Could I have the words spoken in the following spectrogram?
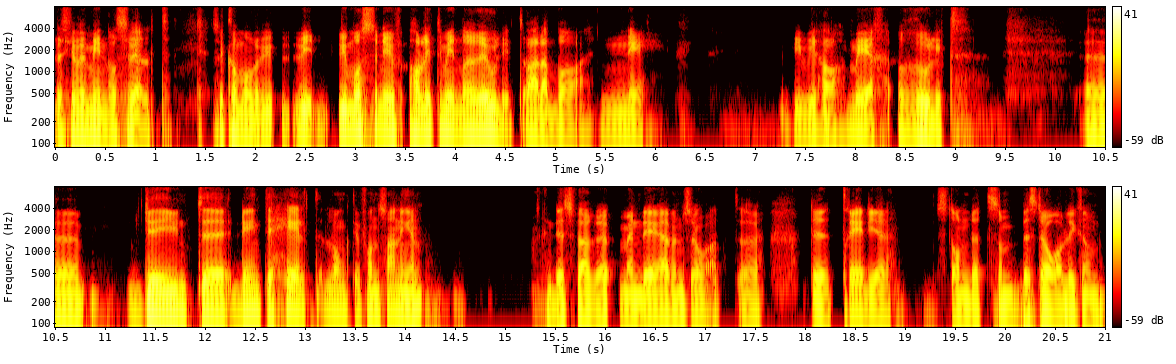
det ska bli mindre svält? Så kommer vi, vi, vi måste nu ha lite mindre roligt och alla bara nej. Vi vill ha mer roligt. Eh, det är ju inte, det är inte helt långt ifrån sanningen. Dessvärre, men det är även så att eh, det tredje ståndet som består av liksom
